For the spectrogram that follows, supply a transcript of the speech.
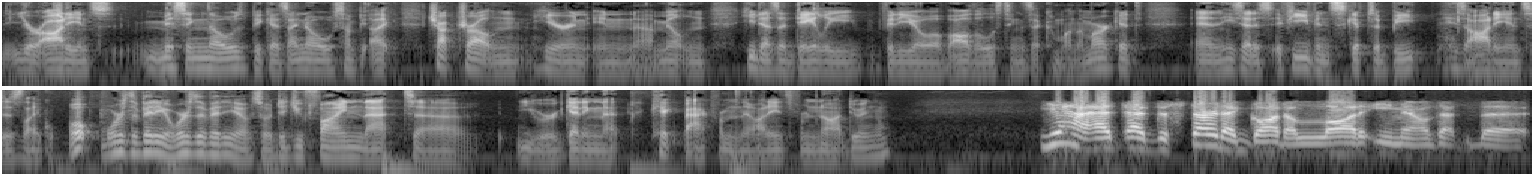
your audience missing those? Because I know some people, like Chuck Charlton here in, in uh, Milton, he does a daily video of all the listings that come on the market. And he said if he even skips a beat, his audience is like, oh, where's the video? Where's the video? So did you find that uh, you were getting that kickback from the audience from not doing them? Yeah, at, at the start, I got a lot of emails at the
